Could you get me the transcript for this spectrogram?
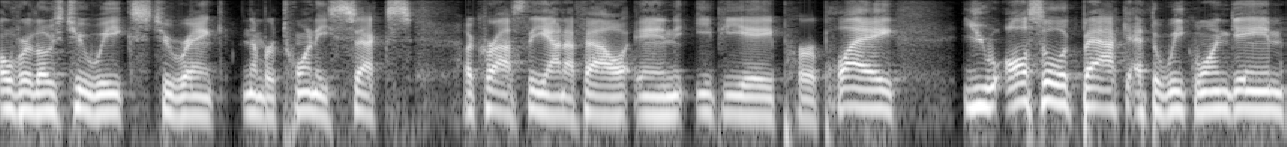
over those two weeks to rank number 26 across the NFL in EPA per play. You also look back at the week one game.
